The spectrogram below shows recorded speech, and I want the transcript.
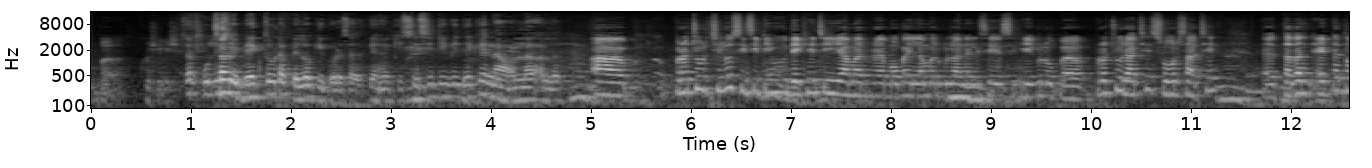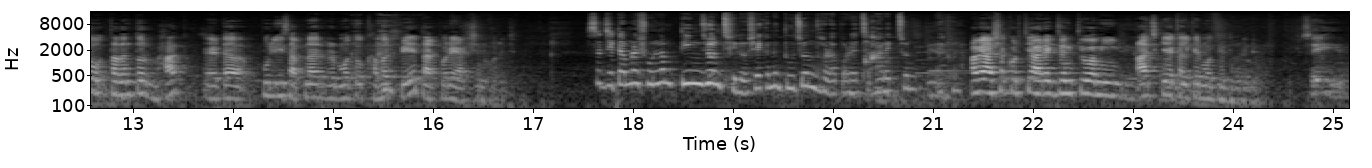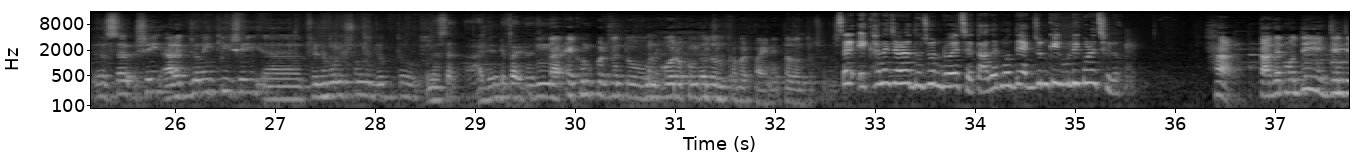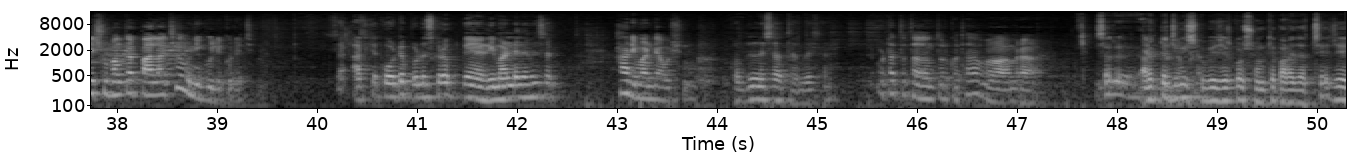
খুশি বিষয়। স্যার পুলিশ এই ব্রেক পেল কি করে স্যার? কি সিসিটিভি দেখে না আল্লাহ প্রচুর ছিল সিসিটিভি দেখেছি আমার মোবাইল নাম্বারগুলো অ্যানালিসিস এগুলো প্রচুর আছে সোর্স আছে। তদন্ত এটা তো তদন্তর ভাগ এটা পুলিশ আপনার মতো খবর পেয়ে তারপরে অ্যাকশন করেছে। স্যার যেটা আমরা শুনলাম তিনজন ছিল সেখানে দুজন ধরা পড়েছে আরেকজন এখন। আমি আশা করছি আরেকজনকেও আমি আজকে আর কালকের মধ্যে ধরে দেবো সেই স্যার সেই আরেকজনই কি সেই তৃণমূলের সঙ্গে যুক্ত? মানে স্যার আইডেন্টিফাইড না এখন পর্যন্ত ওরকম কিছু খবর পাইনি তদন্ত চলছে। স্যার এখানে যারা দুজন রয়েছে তাদের মধ্যে একজনকে গুলি করেছিল? হ্যাঁ তাদের মধ্যেই একজন যে শুভঙ্কর পাল আছে উনি গুলি করেছে স্যার, আজকে কোর্টে প্রডিউস করে রিমান্ডে নেবেন স্যার হ্যাঁ রিমান্ডে অবশ্যই কতদিনের স্যার থাকবে স্যার ওটা তো তদন্তর কথা আমরা স্যার আরেকটা জিনিস খুব বিশেষ করে শুনতে পারা যাচ্ছে যে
